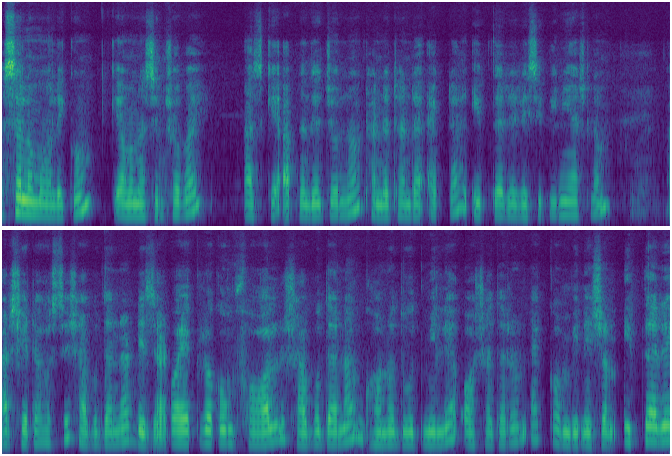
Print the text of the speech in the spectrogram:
আসসালামু আলাইকুম। কেমন আছেন সবাই? আজকে আপনাদের জন্য ঠান্ডা ঠান্ডা একটা ইফতারের রেসিপি নিয়ে আসলাম। আর সেটা হচ্ছে সাবুদানার ডেজার্ট কয়েক রকম ফল, সাবুদানা, ঘন দুধ মিলে অসাধারণ এক কম্বিনেশন ইফতারে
